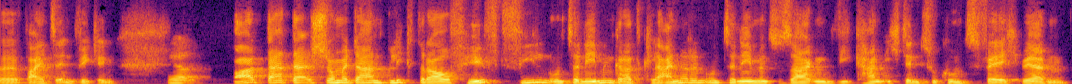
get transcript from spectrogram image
äh, weiterentwickeln. Ja da, da, da schon mal da ein Blick drauf hilft vielen Unternehmen, gerade kleineren Unternehmen, zu sagen, wie kann ich denn zukunftsfähig werden?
